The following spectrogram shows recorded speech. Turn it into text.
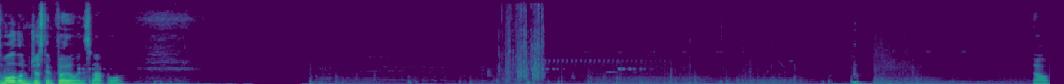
there's more than just Inferno in this map pool. No.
